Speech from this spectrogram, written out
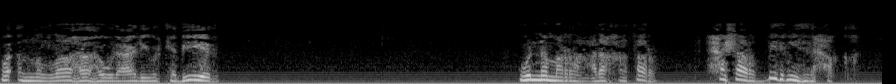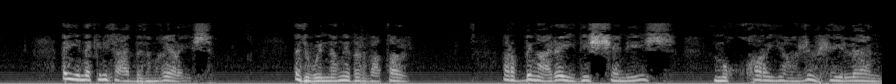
وأن الله هو العلي الكبير. وأن مرة على خطر حشر بذنه الحق. أي نك نتعبد من غير إيش؟ أذونا نظر باطل ربنا علي ذي الشنيش مقرية جبحيلان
